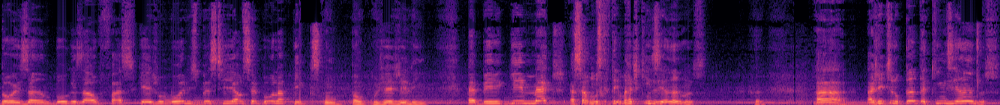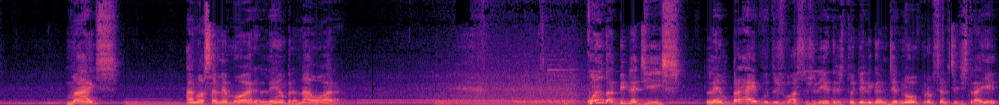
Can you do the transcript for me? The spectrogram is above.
Dois hambúrgueres, alface, queijo, molho especial, cebola, pix com pão com gergelim. É Big Mac. Essa música tem mais de 15 anos. A, a gente não canta 15 anos, mas a nossa memória lembra na hora. Quando a Bíblia diz Lembrai-vos dos vossos líderes, estou ligando de novo para você não se distrair.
